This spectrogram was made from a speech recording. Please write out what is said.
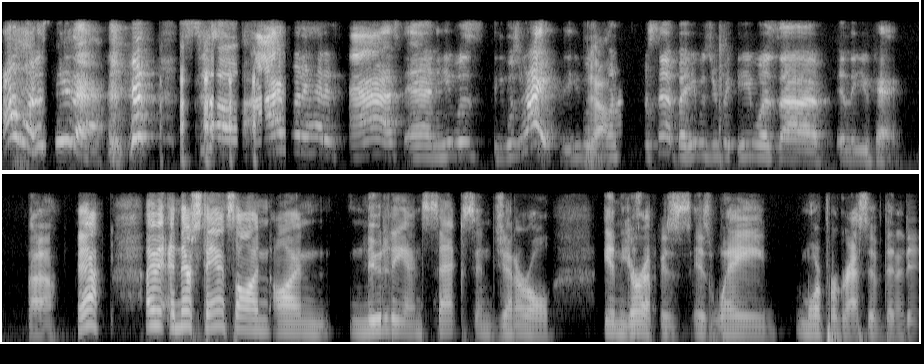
I want to see that. so I went ahead and asked, and he was he was right. He was one hundred percent, but he was he was uh in the UK. Uh, yeah, I mean, and their stance on on nudity and sex in general in Europe is is way more progressive than it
